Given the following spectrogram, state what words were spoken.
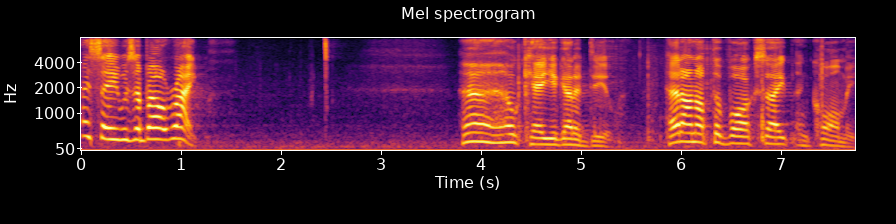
I'd say he was about right. Uh, okay, you got a deal. Head on up to Vorksite and call me.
